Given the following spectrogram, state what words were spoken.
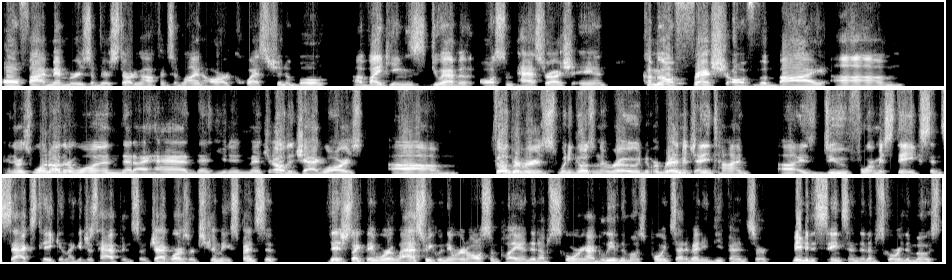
all five members of their starting offensive line are questionable. Uh, Vikings do have an awesome pass rush, and coming off fresh off of a bye. Um, and there was one other one that I had that you didn't mention. Oh, the Jaguars. Um, Philip Rivers, when he goes on the road, or pretty much anytime, uh, is due for mistakes and sacks taken. Like it just happens. So Jaguars are extremely expensive. Just like they were last week when they were an awesome play, ended up scoring, I believe, the most points out of any defense, or maybe the Saints ended up scoring the most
